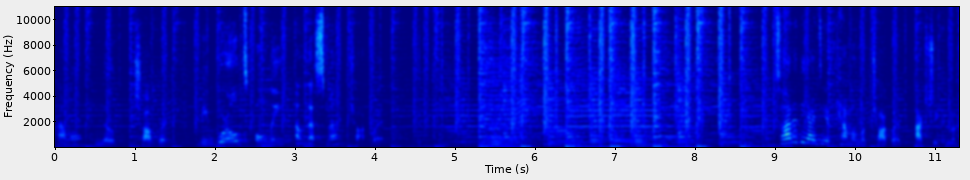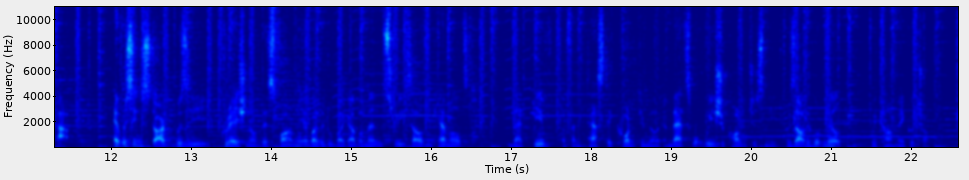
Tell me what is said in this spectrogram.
camel milk chocolate, the world's only Al Nassma chocolate. Mm. So how did the idea of camel milk chocolate actually come about? Everything started with the creation of this farm here by the Dubai government, 3,000 camels that give a fantastic quality milk, and that's what we Chocologists need. Without a good milk, we can't make good chocolate.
